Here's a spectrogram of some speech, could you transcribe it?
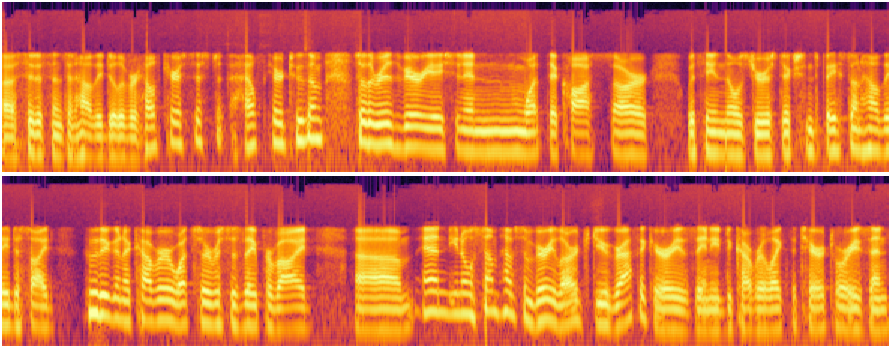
uh, citizens and how they deliver healthcare system, healthcare to them. So there is variation in what the costs are within those jurisdictions based on how they decide who they're going to cover, what services they provide. Um, and you know, some have some very large geographic areas they need to cover, like the territories, and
